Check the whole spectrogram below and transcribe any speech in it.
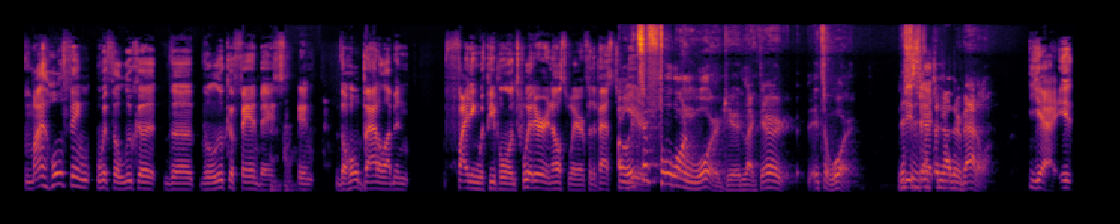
my whole thing with the Luka the the Luka fan base and the whole battle I've been fighting with people on Twitter and elsewhere for the past two oh, years. it's a full on war, dude. Like there, it's a war. This is that, just another battle. Yeah, it.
